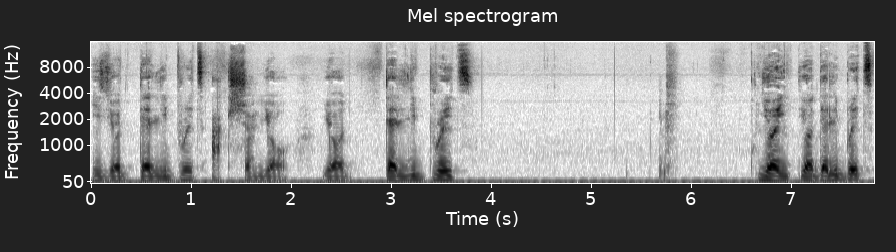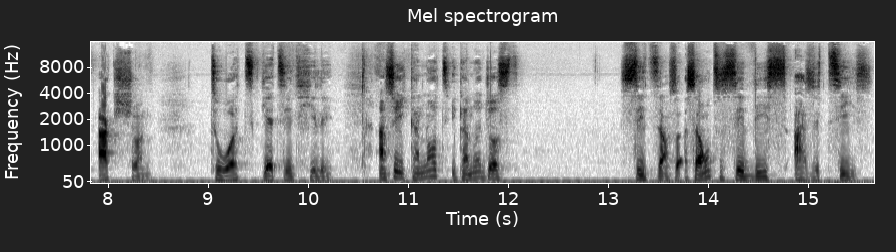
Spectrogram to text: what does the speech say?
is your deliberate action, your your deliberate your your deliberate action towards getting healing. And so you cannot you cannot just sit down. So, so i want to say this as it is.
